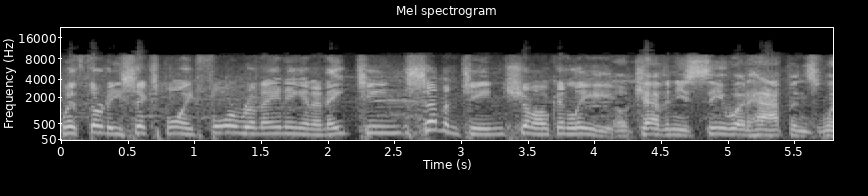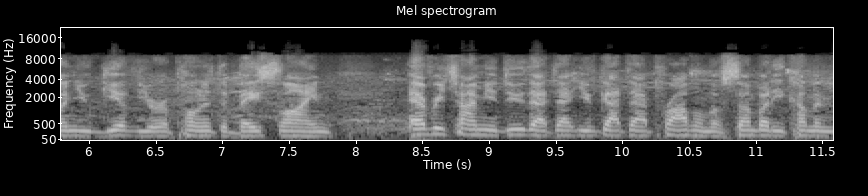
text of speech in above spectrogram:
with 36.4 remaining and an 18 17 Shamokin lead. Well, Kevin, you see what happens when you give your opponent the baseline. Every time you do that, that you've got that problem of somebody coming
